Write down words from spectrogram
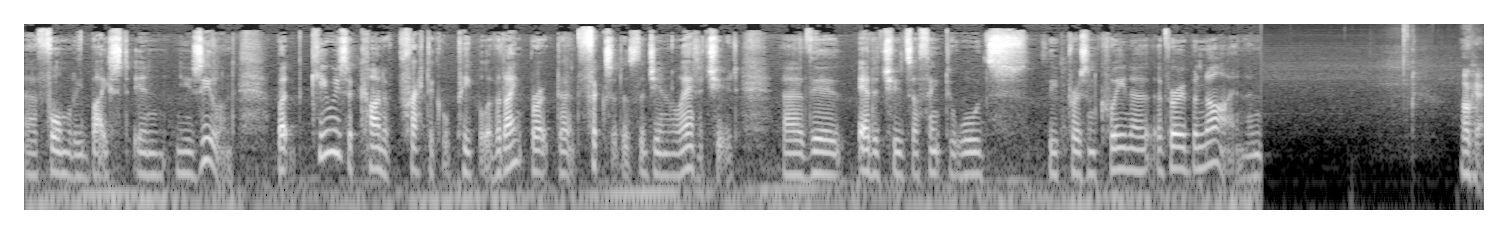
uh, formally based in New Zealand. But Kiwis are kind of practical people. If it ain't broke, don't fix it, is the general attitude. Uh, their attitudes, I think, towards the present Queen are, are very benign. And okay,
